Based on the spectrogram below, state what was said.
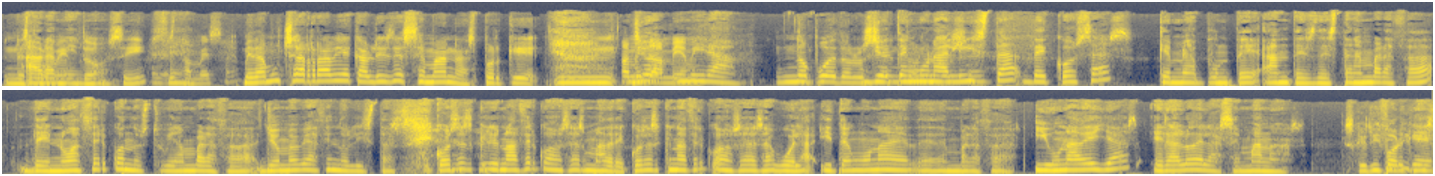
en este Ahora momento. mismo. Sí. En esta mesa. Me da mucha rabia que habléis de semanas, porque mm, A mí Yo, también. Mira, no puedo, lo yo siento, tengo no una sé. lista de cosas que me apunté antes de estar embarazada de no hacer cuando estuviera embarazada. Yo me voy haciendo listas. Cosas que no hacer cuando seas madre, cosas que no hacer cuando seas abuela. Y tengo una de, de embarazadas. Y una de ellas era lo de las semanas. Es que es Porque,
